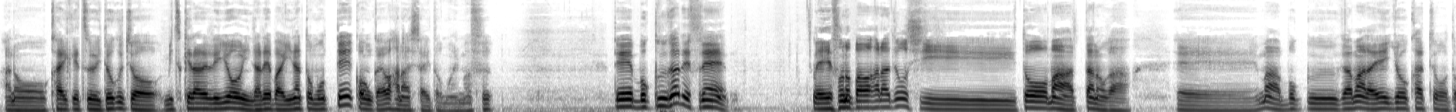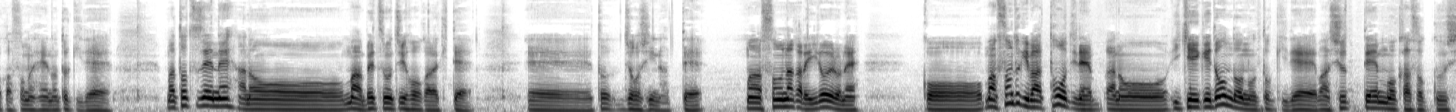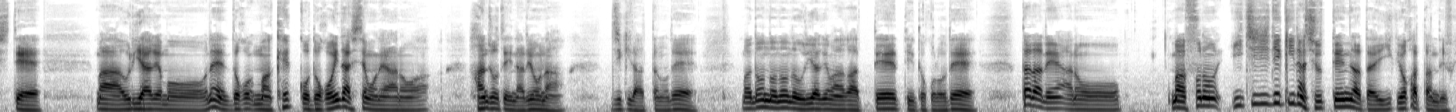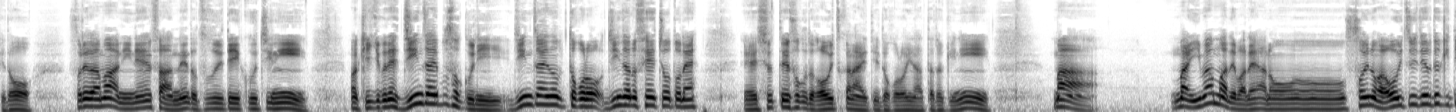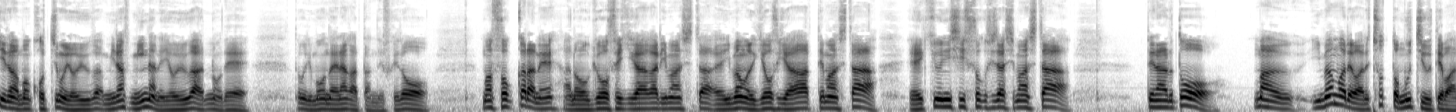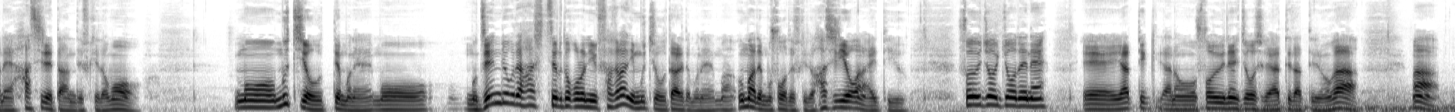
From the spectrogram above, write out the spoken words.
あの、解決の糸口を見つけられるようになればいいなと思って、今回は話したいと思います。で、僕がですね、えー、そのパワハラ上司と、まあ、あったのが、えー、まあ、僕がまだ営業課長とかその辺の時で、まあ、突然ね、あのー、まあ、別の地方から来て、えー、と、上司になって、まあ、その中でいろいろね、こう、まあ、その時、まあ、当時ね、あの、イケイケどんどんの時で、まあ、出店も加速して、まあ、売り上げもね、どこ、まあ、結構どこに出してもね、あの、繁盛店になるような、時期だったので、まあ、どんどんどんどん売り上げも上がってっていうところで、ただね、あのまあ、その一時的な出店だったら良かったんですけど、それがまあ2年3年と続いていくうちに、まあ結局ね、人材不足に、人材のところ、人材の成長とね、えー、出店速度が追いつかないっていうところになった時に、まあ、まあ今まではね、あのー、そういうのが追いついてる時っていうのはもうこっちも余裕が、みんな、みんなね余裕があるので、特に問題なかったんですけど、まあ、そっからね、あの、業績が上がりました。今まで業績が上がってました。えー、急に失速しだしました。ってなると、まあ、今まではね、ちょっと無知打てばね、走れたんですけども、もう、無知を打ってもね、もう、もう全力で走ってるところに、さらに無知を打たれてもね、まあ、馬でもそうですけど、走りようがないっていう、そういう状況でね、えー、やって、あの、そういうね、上司がやってたっていうのが、まあ、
